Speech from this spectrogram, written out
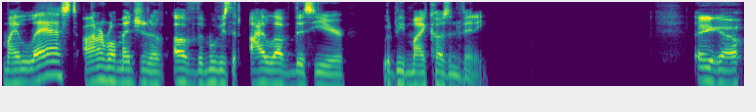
my last honorable mention of, of the movies that I loved this year would be My Cousin Vinny. There you go.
